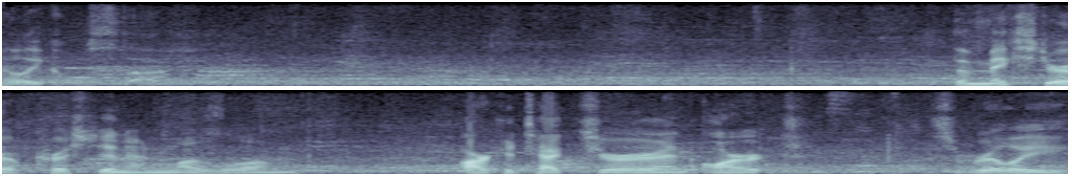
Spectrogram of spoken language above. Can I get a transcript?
Really cool stuff. The mixture of Christian and Muslim architecture and art is really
